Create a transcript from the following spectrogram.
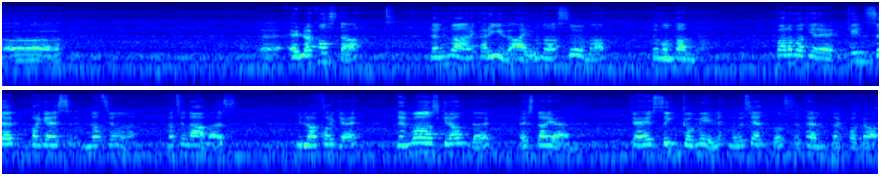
Uh, eh, eh en la costa del mar Caribe hay una suma de montaña. Panamá tiene 15 parques nacionales nacionales y la parque de más grande estarien que es 5.970 cuadrados.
